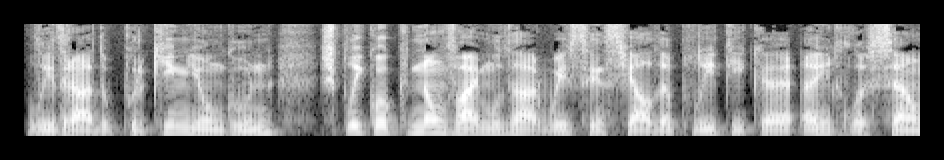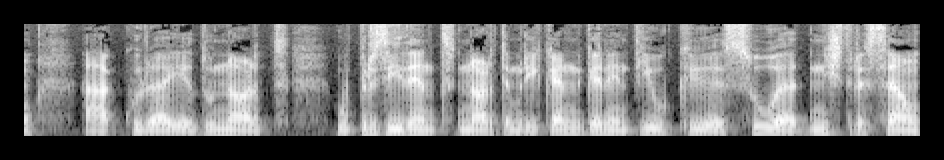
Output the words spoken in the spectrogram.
liderado por Kim Jong-un, explicou que não vai mudar o essencial da política em relação à Coreia do Norte. O presidente norte-americano garantiu que a sua administração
